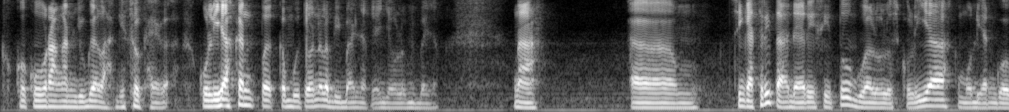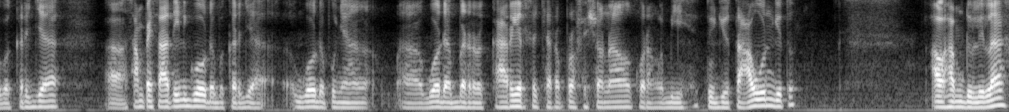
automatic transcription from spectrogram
kekurangan juga lah gitu. Kayak kuliah kan kebutuhannya lebih banyak ya jauh lebih banyak. Nah um, singkat cerita dari situ gue lulus kuliah kemudian gue bekerja uh, sampai saat ini gue udah bekerja gue udah punya uh, eh, gue udah berkarir secara profesional kurang lebih tujuh tahun gitu. Alhamdulillah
